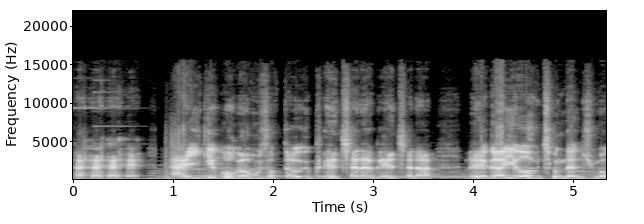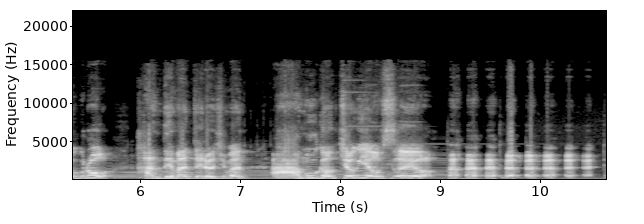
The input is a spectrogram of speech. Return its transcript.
아 이게 뭐가 무섭다 괜찮아 괜찮아 내가 이 엄청난 주먹으로 한 대만 때려주면 아무 걱정이 없어요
